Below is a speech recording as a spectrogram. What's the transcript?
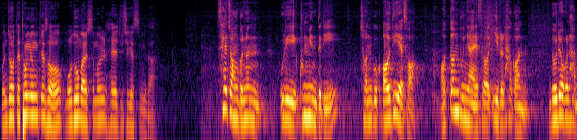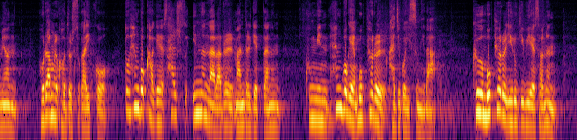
먼저 대통령께서 모두 말씀을 해 주시겠습니다. 새 정부는 우리 국민들이 전국 어디에서 어떤 분야에서 일을 하건 노력을 하면 보람을 거둘 수가 있고 또 행복하게 살 수 있는 나라를 만들겠다는 국민 행복의 목표를 가지고 있습니다. 그 목표를 이루기 위해서는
